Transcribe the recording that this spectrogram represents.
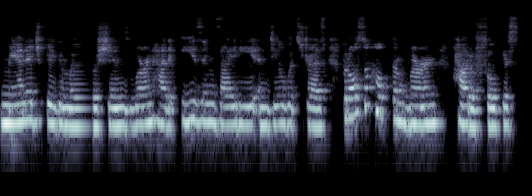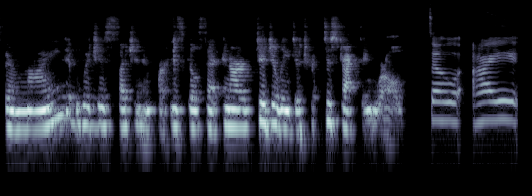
manage big emotions, learn how to ease anxiety and deal with stress, but also help them learn how to focus their mind, which mm-hmm. is such an important skill set in our digitally distracting world. So, I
